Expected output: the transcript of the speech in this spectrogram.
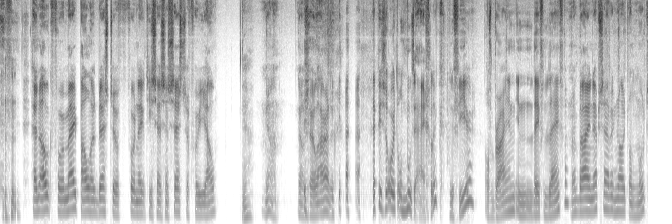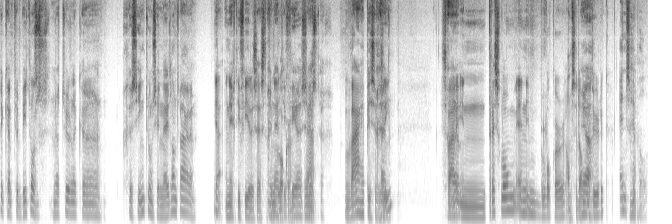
en ook voor mij, Paul, het beste voor 1966 voor jou. Ja. Ja, dat is heel aardig. Heb je ze ooit ontmoet eigenlijk? De vier? Of Brian in levende lijven? Maar Brian Epson heb ik nooit ontmoet. Ik heb de Beatles natuurlijk eh, gezien toen ze in Nederland waren. Ja, in 1964 in, In Blokker. 1964. Ja. Waar heb je ze gezien? Ze waren in Tresselong en in Blokker, Amsterdam Ja. natuurlijk. En Schiphol.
